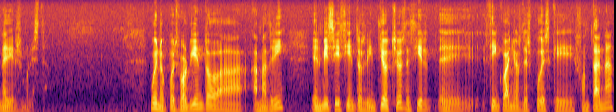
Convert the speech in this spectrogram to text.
nadie les molesta. Bueno, pues volviendo a, Madrid, en 1628, es decir, eh, cinco años después que Fontana,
